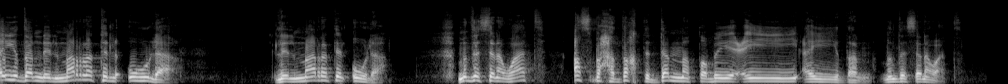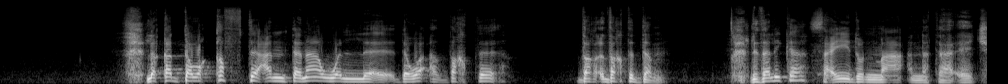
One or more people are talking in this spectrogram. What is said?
أيضا للمرة الأولى للمرة الأولى. منذ سنوات أصبح ضغط الدم طبيعي أيضا منذ سنوات لقد توقفت عن تناول دواء الضغط ضغط الدم. لذلك سعيد مع النتائج.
